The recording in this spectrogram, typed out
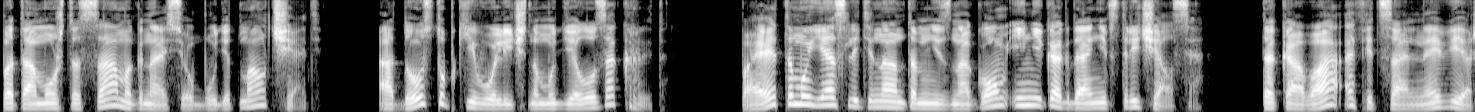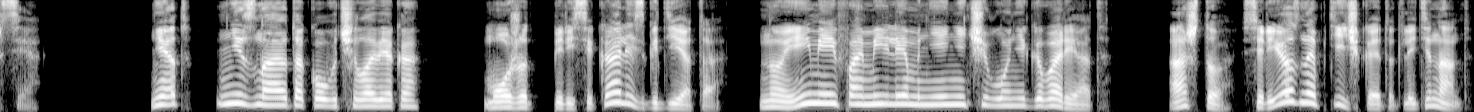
Потому что сам Игнасио будет молчать, а доступ к его личному делу закрыт. Поэтому я с лейтенантом не знаком и никогда не встречался. Такова официальная версия. Нет, не знаю такого человека. Может, пересекались где-то, но имя и фамилия мне ничего не говорят. А что, серьезная птичка этот лейтенант?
